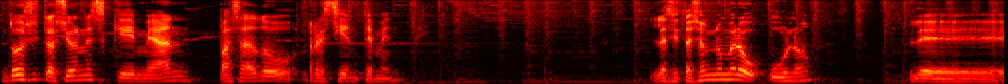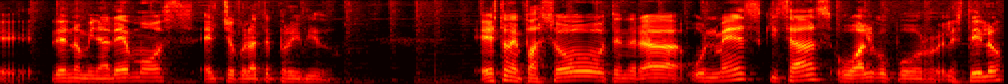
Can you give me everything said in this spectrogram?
dos situaciones que me han pasado recientemente. La situación número uno le denominaremos el chocolate prohibido. Esto me pasó, tendrá un mes quizás o algo por el estilo.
